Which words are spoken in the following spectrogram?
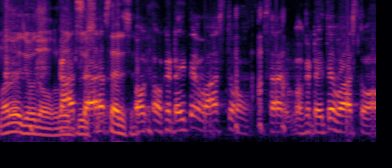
మనమే చెబుదాం చూసి. సార్ సరే సార్. ఒక- ఒకటైతే వాస్తవం సార్ ఒకటైతే వాస్తవం.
